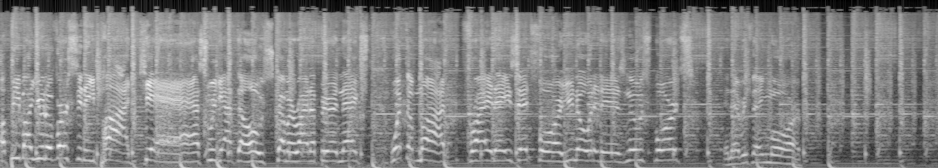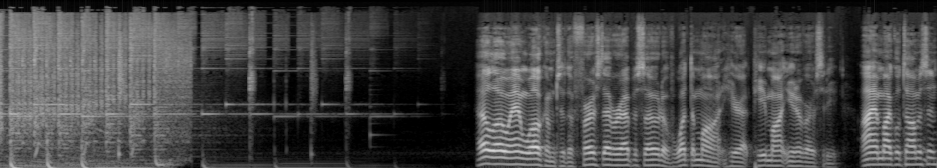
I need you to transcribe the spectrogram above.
A Piedmont University podcast. We got the host coming right up here next. What the Mod? Fridays at 4. You know what it is news, sports, and everything more. Hello and welcome to the first ever episode of What the Mont here at Piedmont University. I am Michael Thompson.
